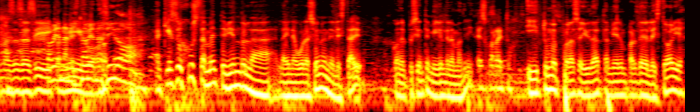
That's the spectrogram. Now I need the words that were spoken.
No haces así. Todavía conmigo. no había nacido. Aquí estoy justamente viendo la, la inauguración en el estadio con el presidente Miguel de la Madrid. Es correcto. Y tú me podrás ayudar también en parte de la historia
